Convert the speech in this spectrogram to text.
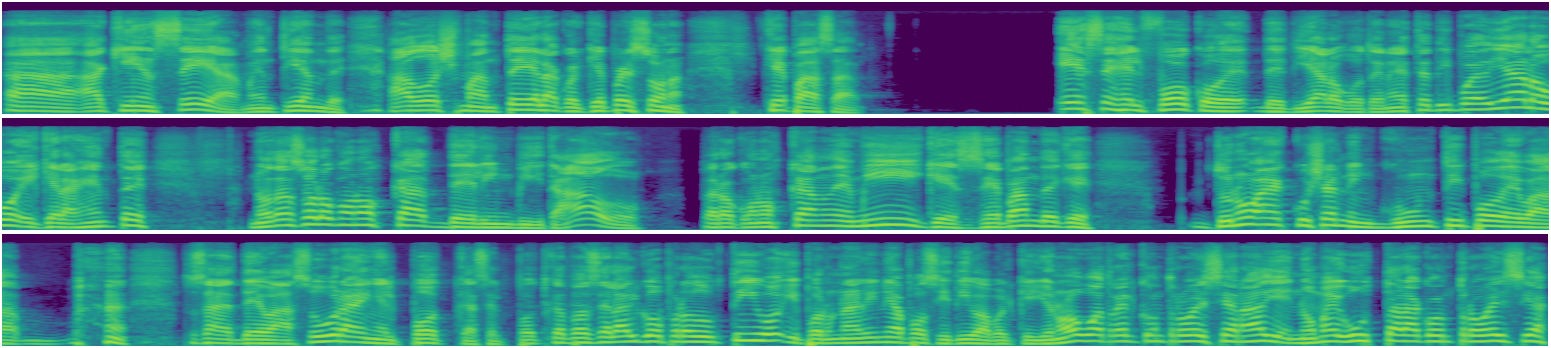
a, a quien sea, ¿me entiendes? A Dosh Mantela, cualquier persona. ¿Qué pasa? Ese es el foco de, de diálogo, tener este tipo de diálogo y que la gente no tan solo conozca del invitado, pero conozcan de mí y que sepan de que tú no vas a escuchar ningún tipo de, basura en el podcast. El podcast va a ser algo productivo y por una línea positiva, porque yo no voy a traer controversia a nadie no me gusta la controversia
